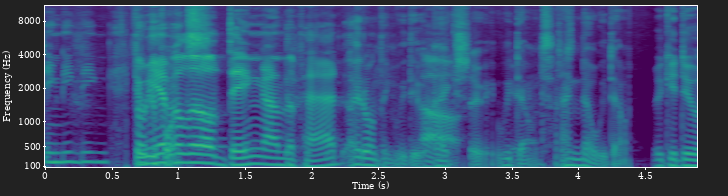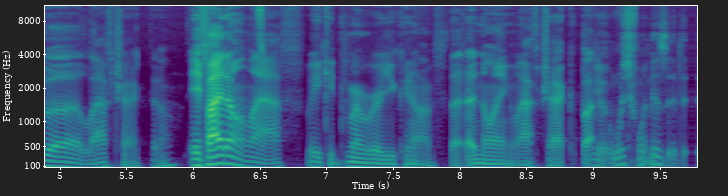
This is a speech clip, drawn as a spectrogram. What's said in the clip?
ding ding ding. Do we have a little ding on the pad? I don't think we do. Oh, Actually, we here, don't. I know we don't. We could do a laugh track though. If I don't laugh, we could remember you can have that annoying laugh track. But Yeah, which one is it?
